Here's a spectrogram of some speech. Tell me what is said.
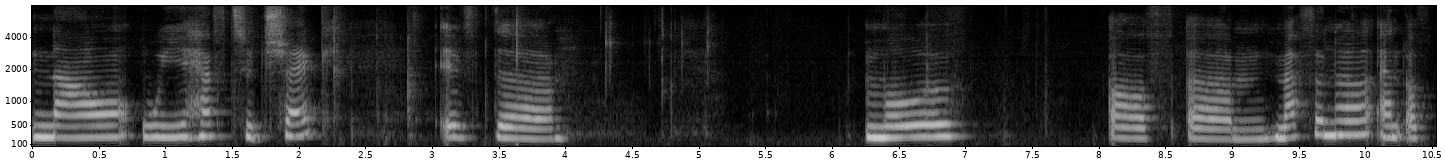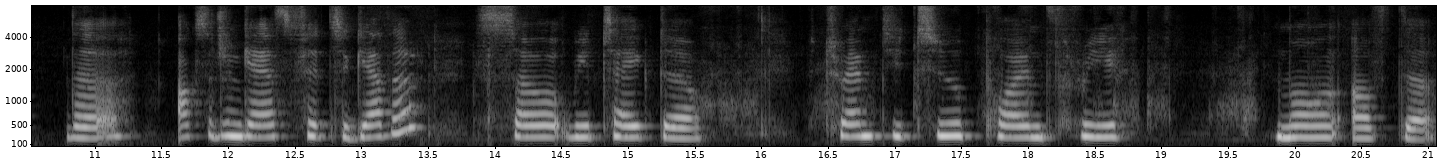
Now we have to check if the mole of um, methanol and of the oxygen gas fit together. So we take the 22.3 mole of the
